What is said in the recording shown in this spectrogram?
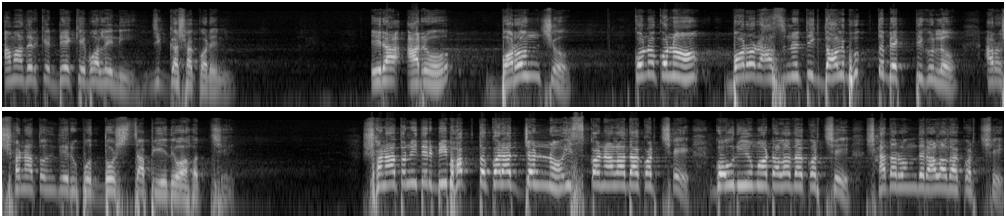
আমাদেরকে ডেকে বলেনি, জিজ্ঞাসা করেনি। এরা আরও বরঞ্চ কোনো কোনো বড় রাজনৈতিক দলভুক্ত ব্যক্তিগুলো আরও সনাতনীদের উপর দোষ চাপিয়ে দেওয়া হচ্ছে। সনাতনীদের বিভক্ত করার জন্য ইস্কন আলাদা করছে গৌরী মঠ আলাদা করছে, সাধারণদের আলাদা করছে,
